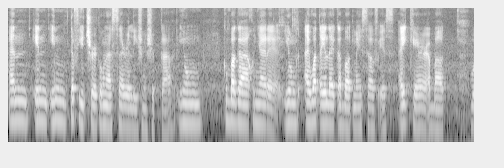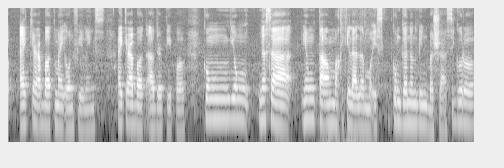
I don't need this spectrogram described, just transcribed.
and in in the future kung nasa relationship ka, yung kumbaga kunyari, yung I what I like about myself is I care about I care about my own feelings. I care about other people. Kung yung nasa yung taong makikilala mo is kung ganun rin ba siya, siguro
